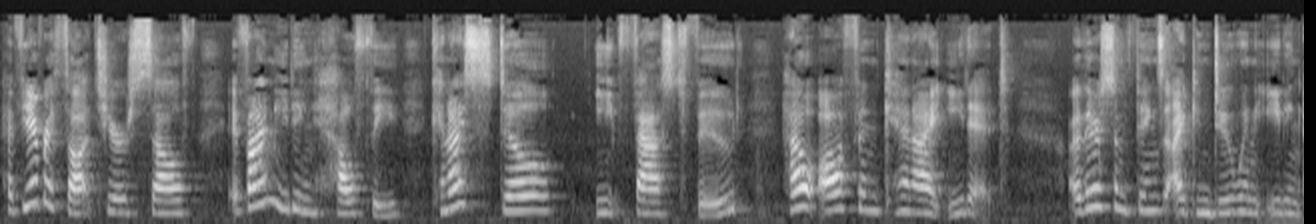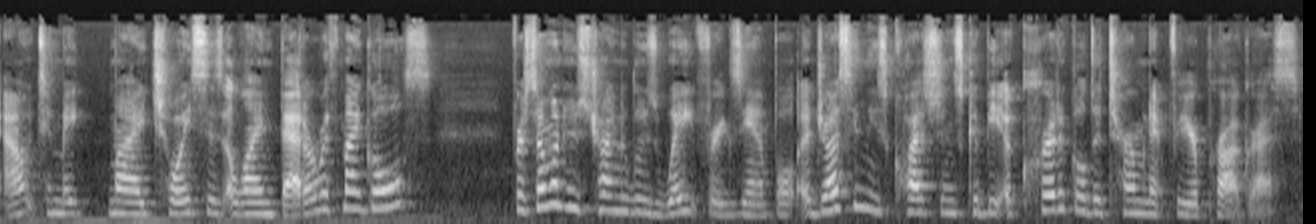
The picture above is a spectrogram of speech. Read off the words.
Have you ever thought to yourself, if I'm eating healthy, can I still eat fast food? How often can I eat it? Are there some things I can do when eating out to make my choices align better with my goals? For someone who's trying to lose weight, for example, addressing these questions could be a critical determinant for your progress.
